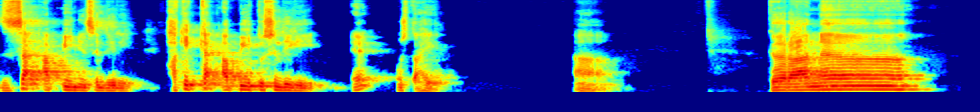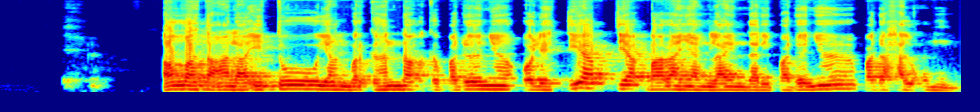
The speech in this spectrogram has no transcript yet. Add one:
zat apinya sendiri. Hakikat api itu sendiri. Eh? Mustahil. Ha. Kerana Allah Ta'ala itu yang berkehendak kepadanya oleh tiap-tiap barang yang lain daripadanya pada hal umum.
